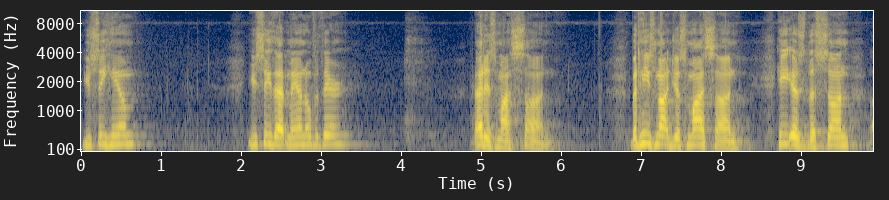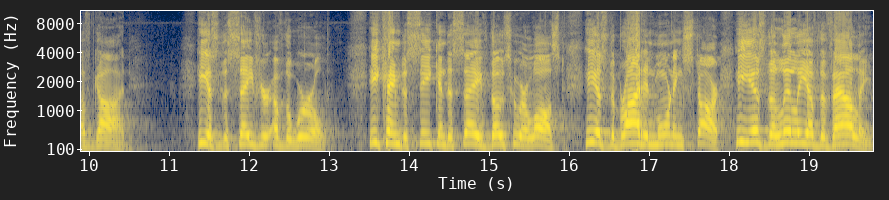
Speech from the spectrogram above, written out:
You see him? You see that man over there? That is my son. But he's not just my son, he is the Son of God. He is the Savior of the world. He came to seek and to save those who are lost. He is the bright and morning star. He is the lily of the valley.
